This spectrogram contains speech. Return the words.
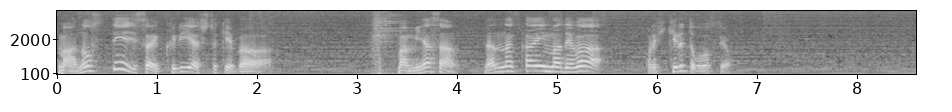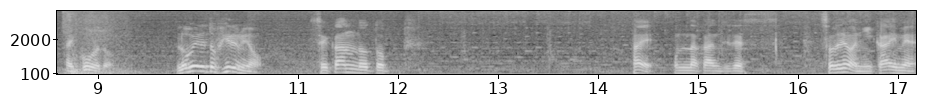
まあ、あのステージさえクリアしとけば、まあ皆さん、7回までは、これ引けるってことですよ。はい、ゴールド。ロベルト・フィルミノ。セカンドトップ。はい、こんな感じです。それでは2回目。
